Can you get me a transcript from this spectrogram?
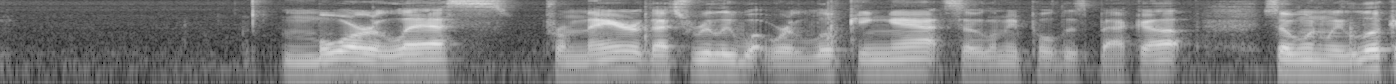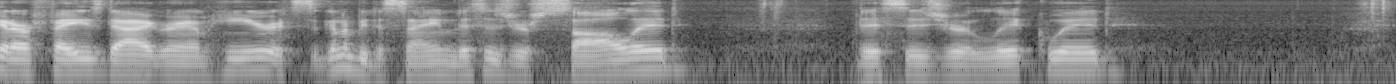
more or less from there, that's really what we're looking at. So let me pull this back up. So when we look at our phase diagram here, it's going to be the same. This is your solid, this is your liquid,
